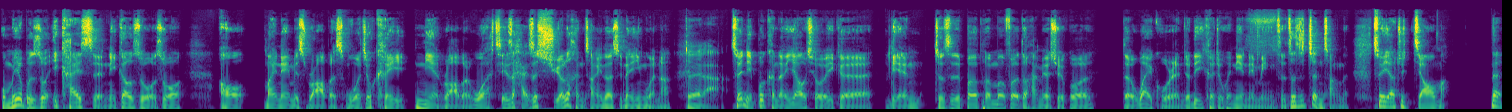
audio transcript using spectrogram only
我们又不是说一开始你告诉我说哦、，My name is Roberts，我就可以念 Robert。我其实还是学了很长一段时间英文啊。对啦，所以你不可能要求一个连就是 b u r p e r m u r f e r 都还没有学过的外国人就立刻就会念你的名字，这是正常的。所以要去教嘛。那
